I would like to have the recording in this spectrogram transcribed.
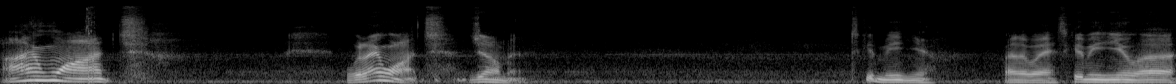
I want. What I want, gentlemen. It's good meeting you. By the way, it's good meeting you, uh,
